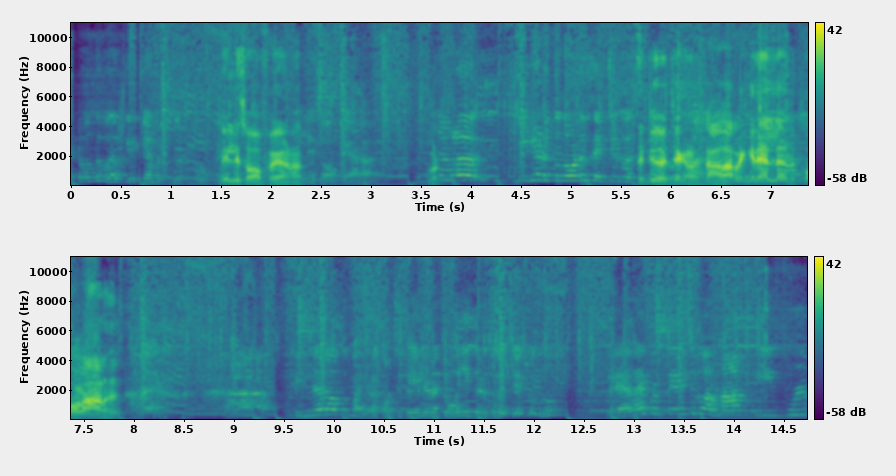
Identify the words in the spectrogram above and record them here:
എട്ട് പത്ത് പേർക്ക് ഇരിക്കാൻ പറ്റുന്ന ഒരു സോഫ വലിയ സോഫയാണ് വലിയ സോഫയാണ് ഞങ്ങൾ വീഡിയോ എടുക്കുന്നതോട് സെറ്റ് സെറ്റ് ചെയ്ത് വെച്ചേക്കണം സാധാരണ ഇങ്ങനെയല്ല ഇത് കോളാണ്. പിന്നെ നോക്കും ഭയങ്കര കുറച്ച് പേരുടെ ചോയൊക്കെ എടുത്ത് വെച്ചേക്കുന്നു. വേറെ പ്രത്യേകിച്ച് പറഞ്ഞാൽ ഈ ഫുൾ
